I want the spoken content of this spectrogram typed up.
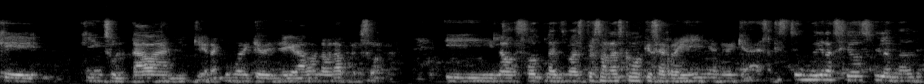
que, que insultaban y que era como de que denigraban a una persona. Y las, las demás personas como que se reían de que, ah, es que estoy muy gracioso y la madre.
